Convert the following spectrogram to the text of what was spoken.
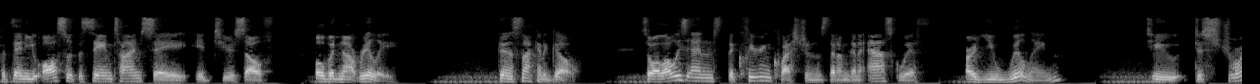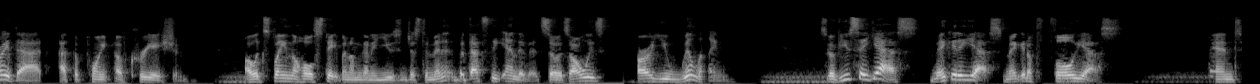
but then you also at the same time say it to yourself, oh, but not really, then it's not going to go. So I'll always end the clearing questions that I'm going to ask with, are you willing to destroy that at the point of creation? I'll explain the whole statement I'm going to use in just a minute, but that's the end of it. So it's always, are you willing? So if you say yes, make it a yes, make it a full yes. And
